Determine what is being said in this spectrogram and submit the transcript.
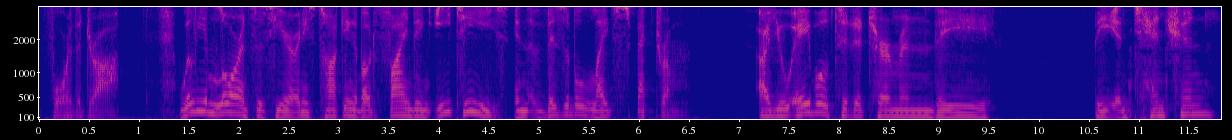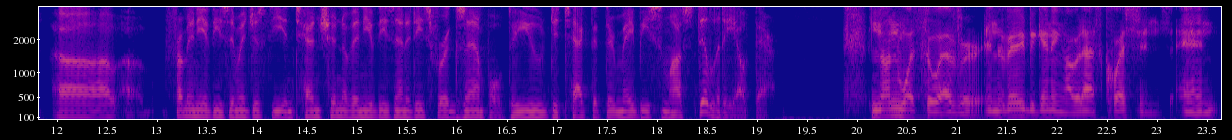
for the draw. William Lawrence is here and he's talking about finding ETs in the visible light spectrum. Are you able to determine the the intention uh, from any of these images, the intention of any of these entities? For example, do you detect that there may be some hostility out there? None whatsoever. In the very beginning, I would ask questions, and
